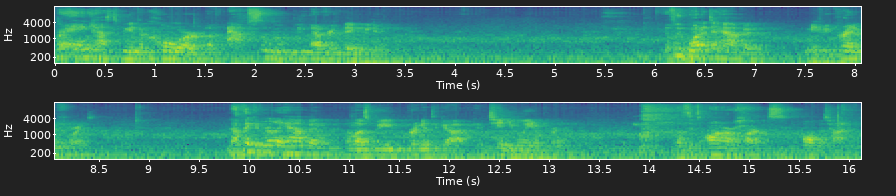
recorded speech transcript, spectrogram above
Praying has to be at the core of absolutely everything we do. If we want it to happen, we need to be praying for it. Nothing can really happen unless we bring it to God continually in prayer, unless it's on our hearts all the time.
